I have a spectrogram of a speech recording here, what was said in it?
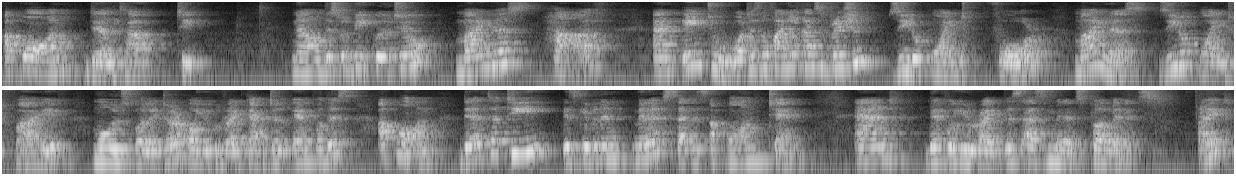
upon delta T. Now this would be equal to minus half and A2, what is the final concentration? 0.4 minus 0.5 moles per liter or you could write capital M for this upon delta T is given in minutes that is upon 10 and therefore you write this as minutes per minutes right?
